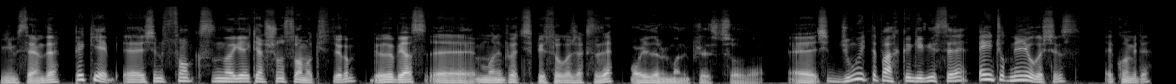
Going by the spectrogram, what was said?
20 senede. Peki e, şimdi son kısımlara gelirken şunu sormak istiyorum. Böyle biraz e, manipülatif bir soru olacak size. Bayılırım manipülatif sorulara. E, şimdi Cumhur İttifakı gelirse en çok neye ulaşırız ekonomide?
